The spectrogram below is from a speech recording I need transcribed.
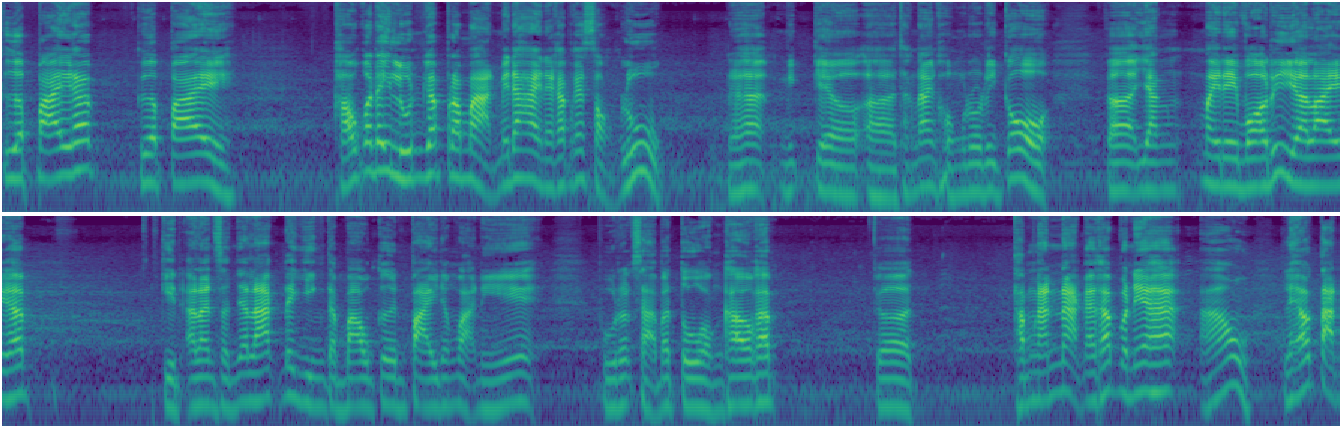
เกือบไปครับ เกือบไป เขาก็ได้ลุ้นครับประมาทไม่ได้นะครับ แค่ 2 ลูกนะฮะมิเกลเอ่อทางด้านของโรริโกก็ยังไม่ได้วอรี่อะไรครับ กิจอรันสัญลักษณ์ได้ยิงแต่เบาเกินไปจังหวะนี้ ผู้รักษาประตูของเขาครับ ก็ ทำงานหนักนะครับ วันนี้ฮะ เอาแล้วตัด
